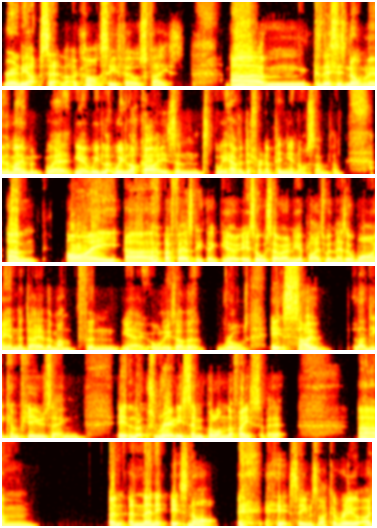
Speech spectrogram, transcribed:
Really upset that I can't see Phil's face. Um, because this is normally the moment where you know we we lock eyes and we have a different opinion or something. Um, I uh, I firstly think you know it's also only applies when there's a Y in the day of the month and you know all these other rules. It's so bloody confusing. It looks really simple on the face of it, um, and and then it, it's not. it seems like a real. I,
